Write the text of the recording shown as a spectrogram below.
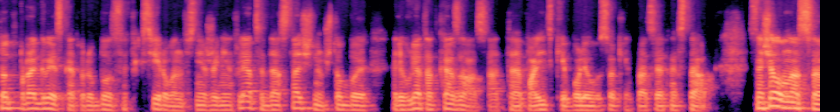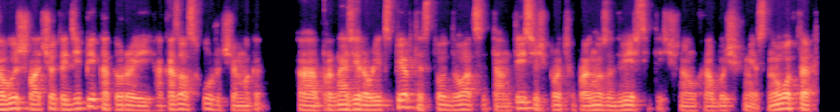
тот прогресс, который был зафиксирован в снижении инфляции, достаточным, чтобы регулятор отказался от политики более высоких процентных ставок. Сначала у нас вышел отчет EDP, который оказался хуже, чем прогнозировали эксперты, 120 там, тысяч против прогноза 200 тысяч новых рабочих мест. Но вот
